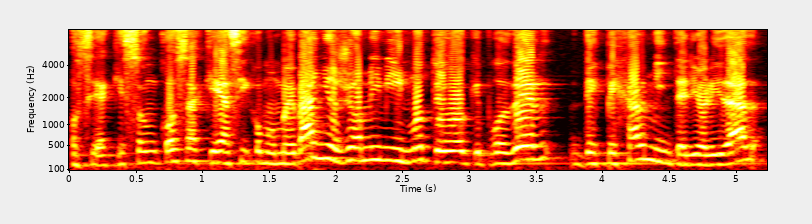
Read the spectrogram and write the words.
O sea que son cosas que así como me baño yo a mí mismo, tengo que poder despejar mi interioridad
